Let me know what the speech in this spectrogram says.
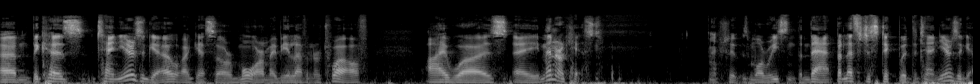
um, because 10 years ago, I guess, or more, maybe 11 or 12, I was a minarchist. Actually, it was more recent than that, but let's just stick with the 10 years ago.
